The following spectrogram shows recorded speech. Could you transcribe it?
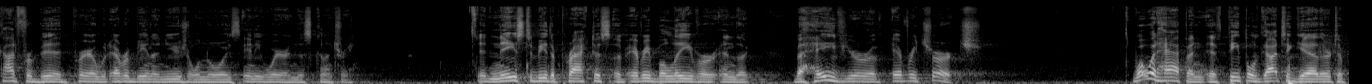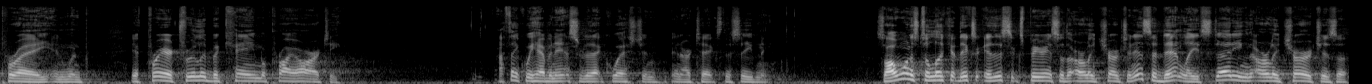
God forbid prayer would ever be an unusual noise anywhere in this country. It needs to be the practice of every believer and the behavior of every church. What would happen if people got together to pray and when, if prayer truly became a priority? I think we have an answer to that question in our text this evening. So I want us to look at this, at this, experience of the early church. And incidentally, studying the early church is a,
